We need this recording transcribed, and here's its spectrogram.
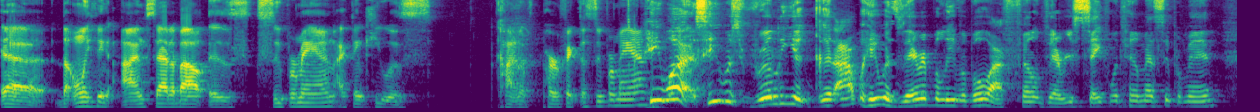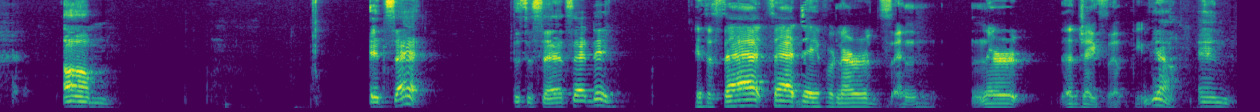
Uh, the only thing I'm sad about is Superman. I think he was kind of perfect as Superman. He was. He was really a good. I, he was very believable. I felt very safe with him as Superman. Um, it's sad. This is a sad, sad day. It's a sad, sad day for nerds and nerd adjacent people. Yeah, and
